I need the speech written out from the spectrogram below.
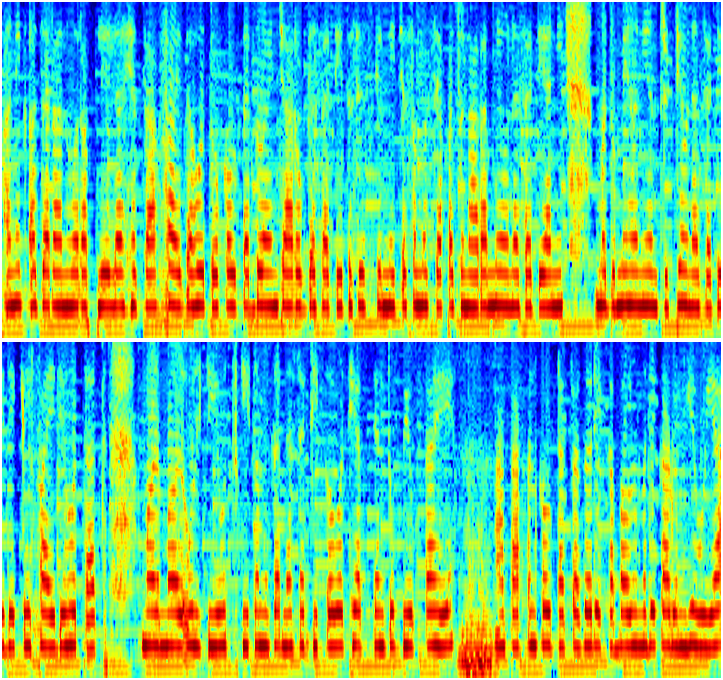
अनेक आजारांवर आपल्याला ह्याचा फायदा होतो. कवटात डोळ्यांच्या आरोग्यासाठी तसेच किडनीच्या समस्यापासून आराम मिळवण्यासाठी आणि मधुमेह नियंत्रित ठेवण्यासाठी देखील फायदे होतात. मळमळ उलटी उचकी कमी करण्यासाठी कवट हे अत्यंत उपयुक्त आहे. आता आपण कवटाचा घर एका बाउलमध्ये काढून घेऊया.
